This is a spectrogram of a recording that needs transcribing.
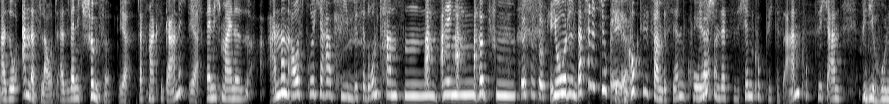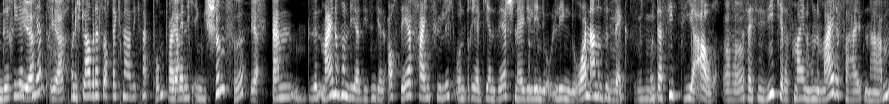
Also anders laut. Also wenn ich schimpfe. Ja. Das mag sie gar nicht. Ja. Wenn ich meine anderen Ausbrüche habe, wie ein bisschen rumtanzen, singen, hüpfen, Das okay. jodeln, das findet sie okay. Ja. Dann guckt sie zwar ein bisschen komisch, dann setzt sie sich hin, guckt sich das an, guckt sich an, wie die Hunde reagieren. Und ich glaube, das ist auch der Knasi-Knackpunkt, weil wenn ich irgendwie schimpfe, dann sind meine Hunde ja, die sind ja auch sehr feinfühlig und reagieren sehr schnell, die legen die, legen die Ohren an und sind Mhm, weg. mhm. Und das sieht sie ja auch. Aha. Das heißt, sie sieht ja, dass meine Hunde Meideverhalten haben.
